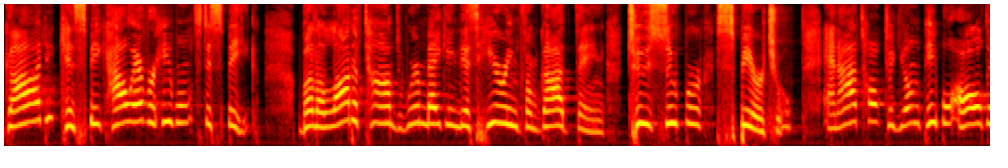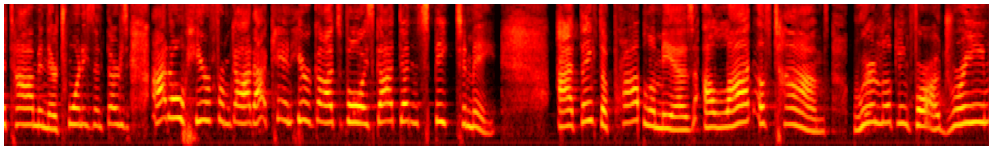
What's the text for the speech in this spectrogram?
God can speak however he wants to speak. But a lot of times we're making this hearing from God thing too super spiritual. And I talk to young people all the time in their 20s and 30s. I don't hear from God. I can't hear God's voice. God doesn't speak to me. I think the problem is a lot of times we're looking for a dream,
